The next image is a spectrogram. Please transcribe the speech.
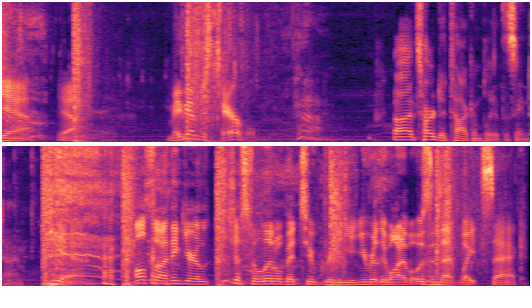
Yeah, yeah. Maybe I'm just terrible. Uh, it's hard to talk and play at the same time. Yeah. also, I think you're just a little bit too greedy, and you really wanted what was in that white sack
